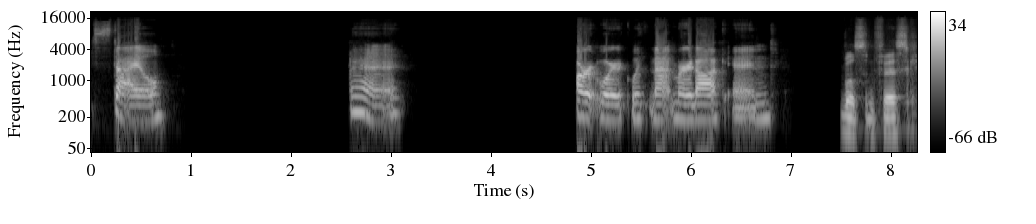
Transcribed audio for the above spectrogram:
style uh artwork with Matt Murdock and Wilson Fisk,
